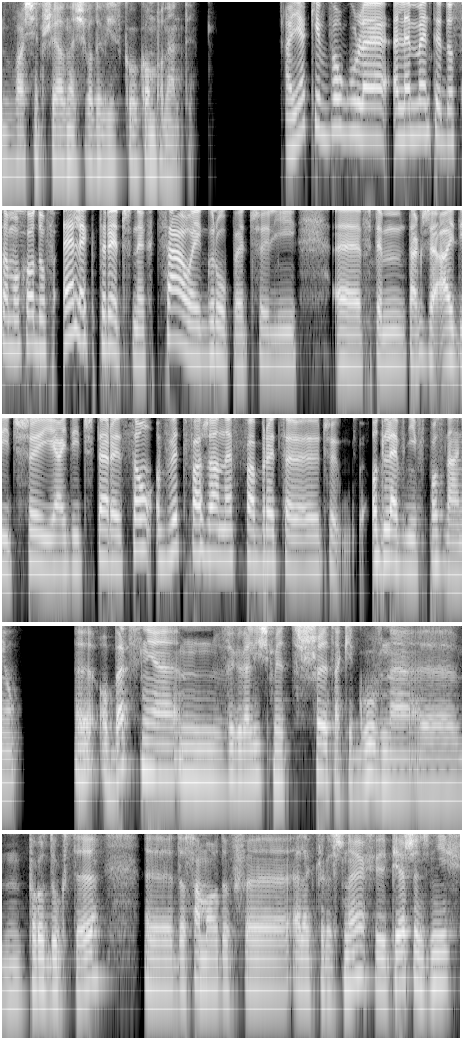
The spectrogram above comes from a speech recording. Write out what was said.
właśnie przyjazne środowisku komponenty. A jakie w ogóle elementy do samochodów elektrycznych całej grupy, czyli e, w tym także ID3 i ID4 są wytwarzane w fabryce e, czy odlewni w Poznaniu? E, obecnie wygraliśmy trzy takie główne produkty do samochodów elektrycznych. Pierwszym z nich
